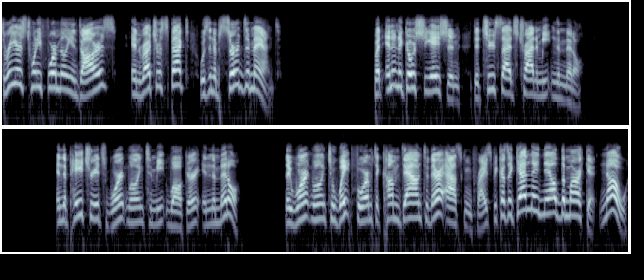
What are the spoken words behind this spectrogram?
3 years 24 million dollars in retrospect, was an absurd demand. But in a negotiation, the two sides try to meet in the middle. And the Patriots weren't willing to meet Welker in the middle. They weren't willing to wait for him to come down to their asking price because, again, they nailed the market. No.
